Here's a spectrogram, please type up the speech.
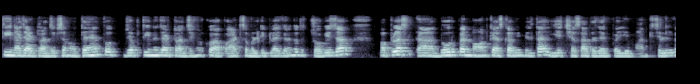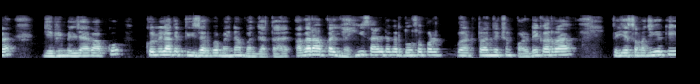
तीन हज़ार ट्रांजेक्शन होते हैं तो जब तीन हज़ार ट्रांजेक्शन को आप आठ से मल्टीप्लाई करेंगे तो चौबीस हज़ार, और प्लस दो रुपये नॉन कैश का भी मिलता है, ये छः सात हज़ार रुपये ये मान के चलेगा, ये भी मिल जाएगा आपको, कुल मिला के तीस हज़ार रुपये महीना बन जाता है। अगर आपका यही साइड अगर दो सौ पर ट्रांजेक्शन पर डे कर रहा है तो ये समझिए कि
